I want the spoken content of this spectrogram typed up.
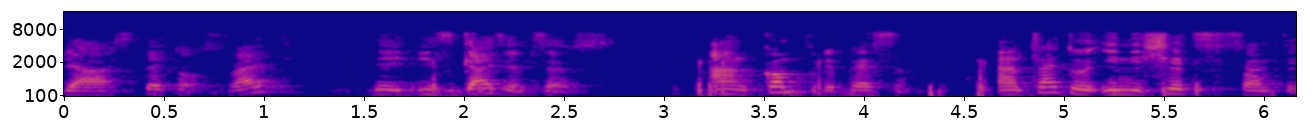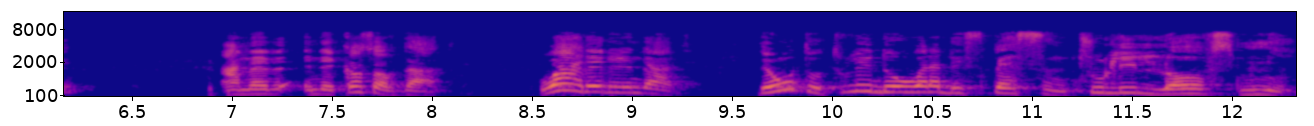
their status, right? They disguise themselves and come to the person and try to initiate something. And then in the course of that, why are they doing that? They want to truly know whether this person truly loves me.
